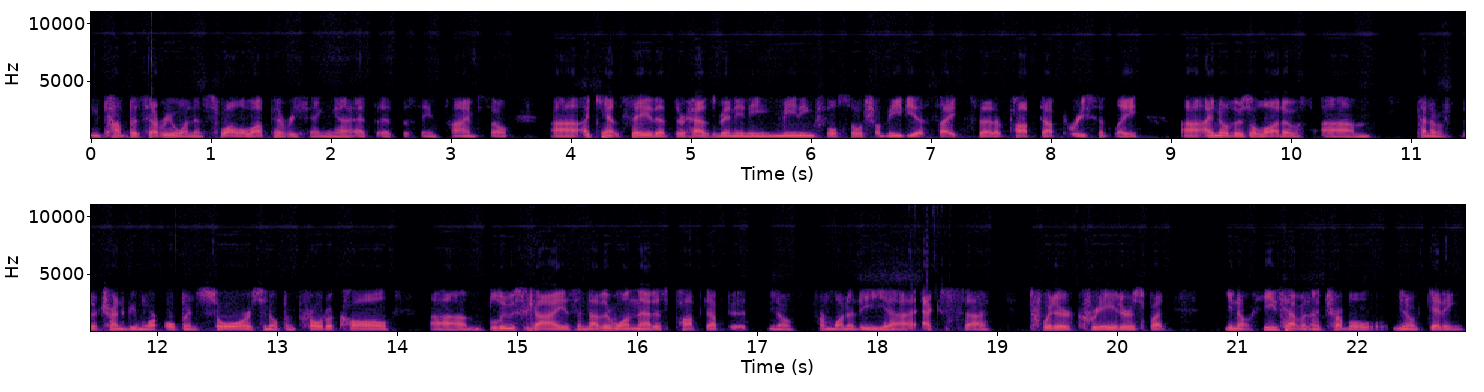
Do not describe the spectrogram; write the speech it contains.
encompass everyone and swallow up everything uh, at, at the same time. So uh, I can't say that there has been any meaningful social media sites that have popped up recently. Uh, I know there's a lot of um, kind of they're trying to be more open source and open protocol. Um, Bluesky is another one that has popped up, uh, you know, from one of the uh, ex uh, Twitter creators, but you know he's having a trouble, you know, getting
